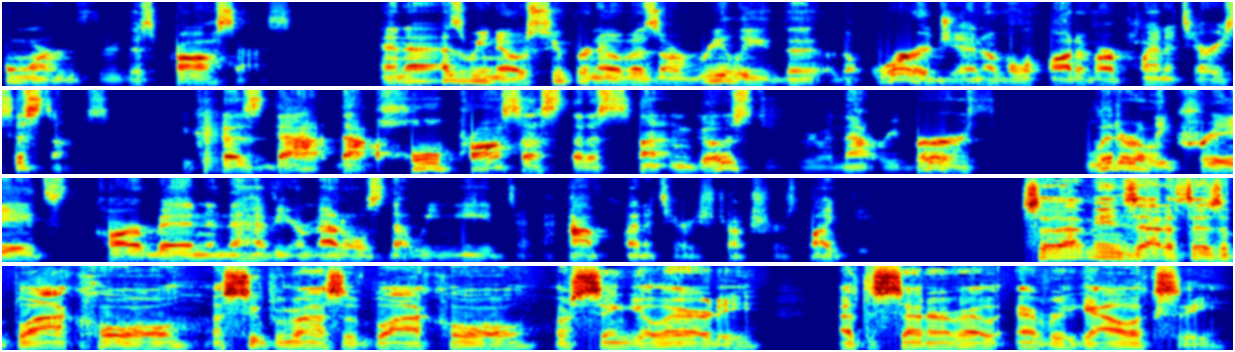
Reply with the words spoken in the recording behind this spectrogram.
form through this process. And as we know supernovas are really the the origin of a lot of our planetary systems because that that whole process that a sun goes through in that rebirth literally creates the carbon and the heavier metals that we need to have planetary structures like the Earth. So that means that if there's a black hole, a supermassive black hole or singularity at the center of every galaxy,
